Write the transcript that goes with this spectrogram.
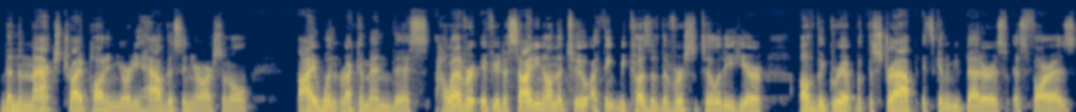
than the Max tripod and you already have this in your arsenal, I wouldn't recommend this. However, if you're deciding on the two, I think because of the versatility here of the grip with the strap, it's going to be better as, as far as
